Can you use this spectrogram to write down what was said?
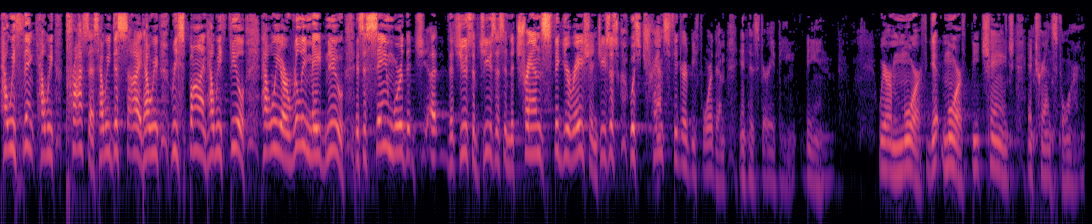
How we think, how we process, how we decide, how we respond, how we feel, how we are really made new. It's the same word that, uh, that's used of Jesus in the transfiguration. Jesus was transfigured before them in his very being. We are morphed, get morphed, be changed, and transformed.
